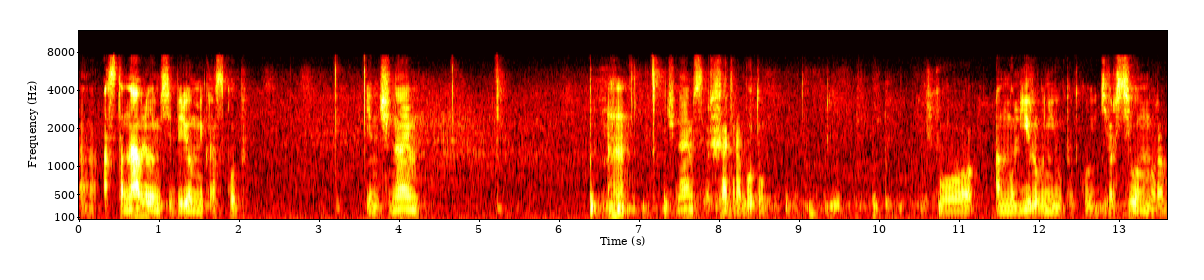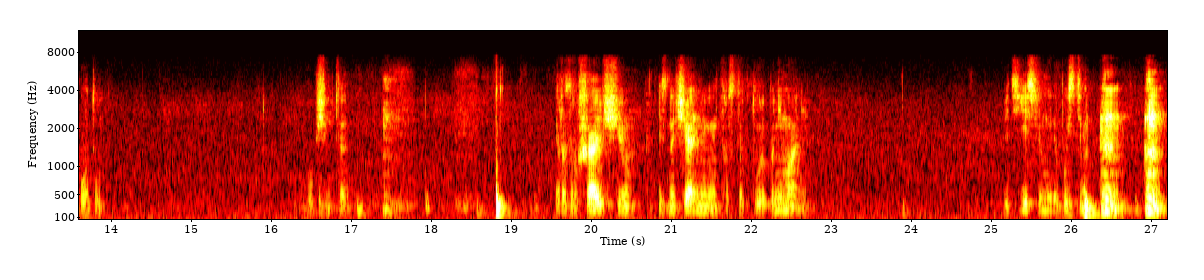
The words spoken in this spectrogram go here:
э, останавливаемся, берем микроскоп и начинаем, начинаем совершать работу по аннулированию, по такую диверсионную работу, в общем-то, разрушающую изначальную инфраструктуру понимания. Ведь если мы, допустим,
